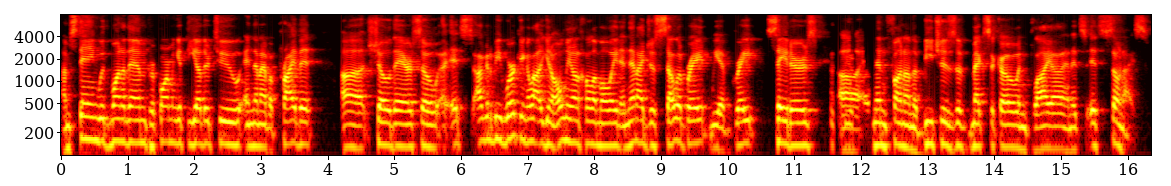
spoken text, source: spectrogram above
I'm staying with one of them, performing at the other two, and then I have a private uh, show there. So uh, it's I'm going to be working a lot, you know, only on Chol Hamoed, and then I just celebrate. We have great seders, uh, and then fun on the beaches of Mexico and Playa, and it's it's so nice.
